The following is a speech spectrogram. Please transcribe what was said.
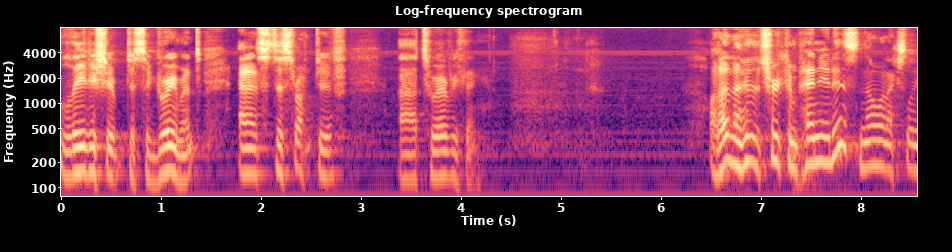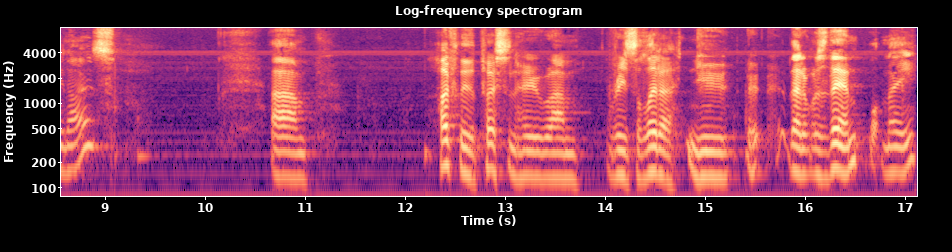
leadership disagreement and it's disruptive uh, to everything. I don't know who the true companion is, no one actually knows. Um, hopefully, the person who um, reads the letter knew uh, that it was them, not me.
